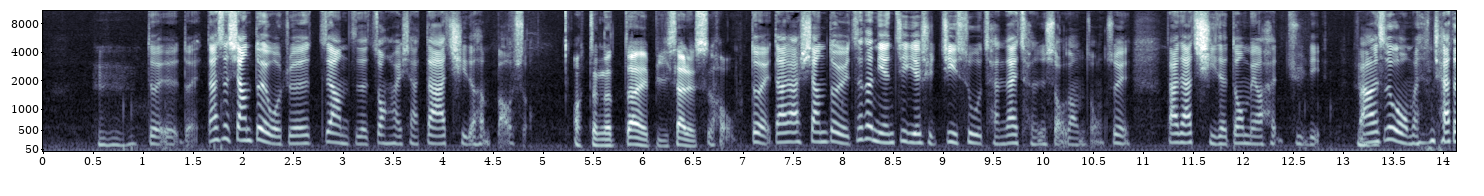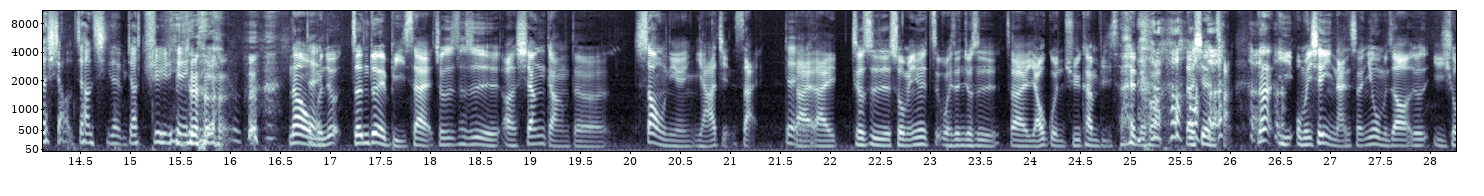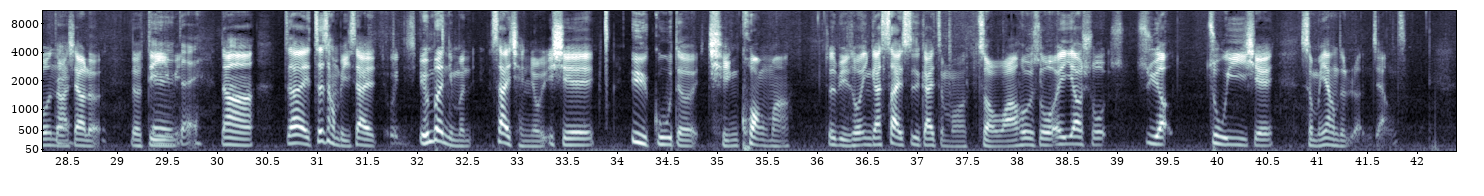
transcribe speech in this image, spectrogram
嗯，对对对。但是相对我觉得这样子的状态下，大家骑得很保守。哦，整个在比赛的时候，对大家相对于这个年纪，也许技术才在成熟当中，所以大家骑的都没有很剧烈，反而是我们家的小将骑的比较剧烈一点。那我们就针对比赛，就是这是呃香港的少年亚锦赛，来来就是说明，因为伟生就是在摇滚区看比赛的话，在现场。那以我们先以男生，因为我们知道就是以修拿下了的第一名。那在这场比赛，原本你们赛前有一些。预估的情况吗？就比如说，应该赛事该怎么走啊，或者说，哎，要说需要注意一些什么样的人这样子？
